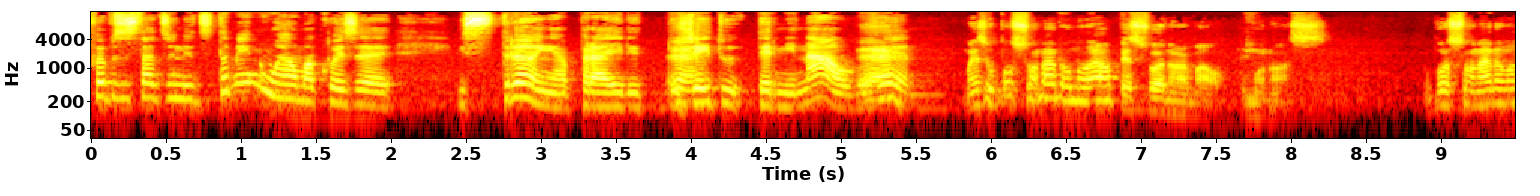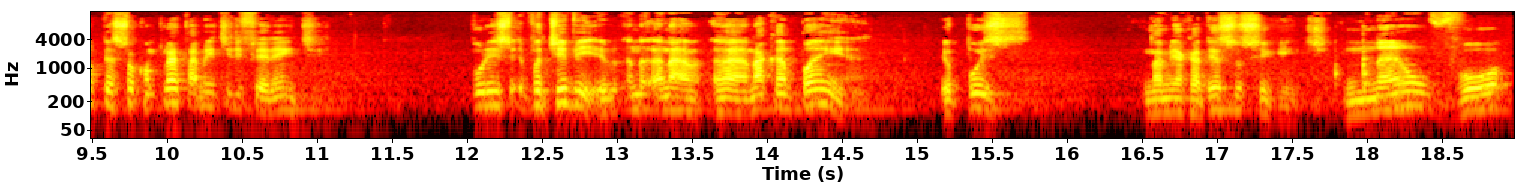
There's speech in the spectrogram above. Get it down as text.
foi para os Estados Unidos. Também não é uma coisa estranha para ele, do é. jeito terminar o é. governo? Mas o Bolsonaro não é uma pessoa normal como nós. O Bolsonaro é uma pessoa completamente diferente. Por isso, eu tive, na, na, na campanha, eu pus na minha cabeça o seguinte: não vou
